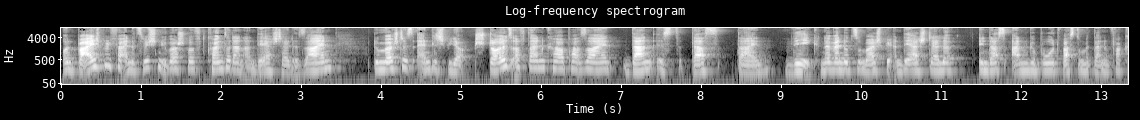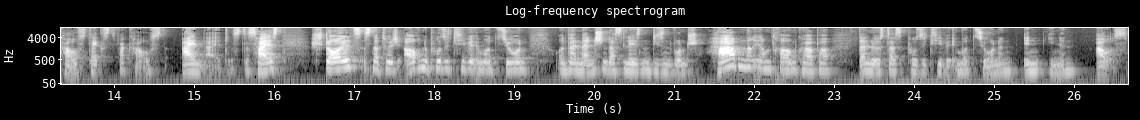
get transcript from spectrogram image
Und Beispiel für eine Zwischenüberschrift könnte dann an der Stelle sein, du möchtest endlich wieder stolz auf deinen Körper sein, dann ist das dein Weg. Ne? Wenn du zum Beispiel an der Stelle in das Angebot, was du mit deinem Verkaufstext verkaufst, einleitest. Das heißt, Stolz ist natürlich auch eine positive Emotion und wenn Menschen das lesen und diesen Wunsch haben nach ihrem Traumkörper, dann löst das positive Emotionen in ihnen aus.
